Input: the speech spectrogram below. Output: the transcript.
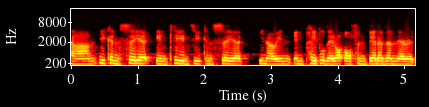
Um, you can see it in kids. You can see it, you know, in, in people that are often better than their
